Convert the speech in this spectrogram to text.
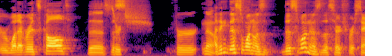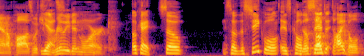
or whatever it's called. the search for no. I think this one was this one was the search for Santa Paws, which Yes. really didn't work. okay, so so the sequel is called The Santa. subtitle.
